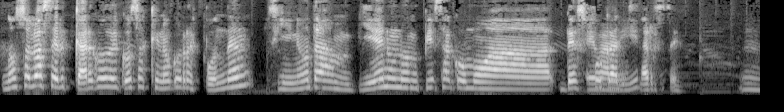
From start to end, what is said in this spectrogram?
no solo a hacer cargo de cosas que no corresponden, sino también uno empieza como a desfocalizarse. Mm.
